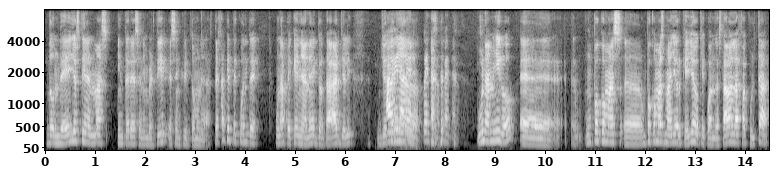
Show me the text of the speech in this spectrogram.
donde ellos tienen más interés en invertir es en criptomonedas. Deja que te cuente una pequeña anécdota, Argeli. Yo a ver, a ver, cuéntanos, cuéntanos. un amigo eh, un, poco más, eh, un poco más mayor que yo, que cuando estaba en la facultad,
